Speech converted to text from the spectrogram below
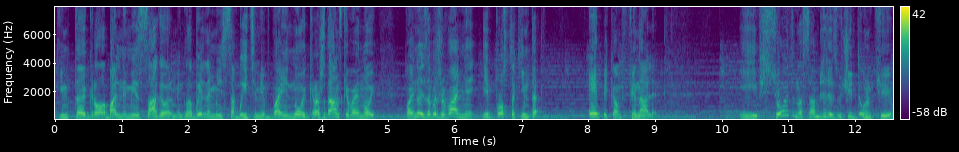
какими-то глобальными заговорами, глобальными событиями, войной, гражданской войной, войной за выживание и просто каким-то эпиком в финале. И все это на самом деле звучит довольно-таки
